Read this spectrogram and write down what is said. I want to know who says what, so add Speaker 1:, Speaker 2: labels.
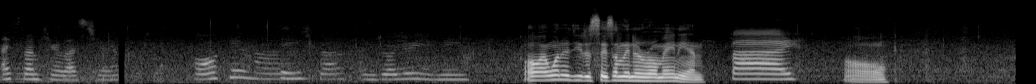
Speaker 1: I swam here last year.
Speaker 2: Okay, Mom. Enjoy your evening.
Speaker 3: Oh, I wanted you to say something in Romanian.
Speaker 2: Bye.
Speaker 3: Oh.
